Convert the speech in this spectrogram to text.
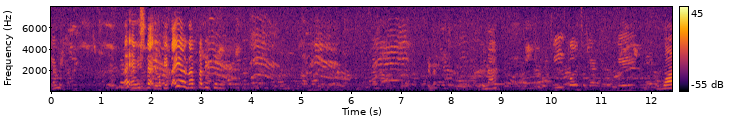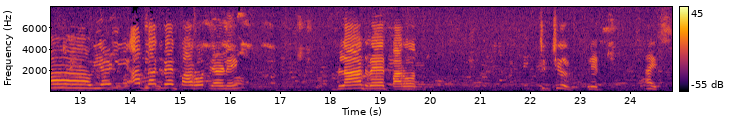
Ay, ang isda, di ba kita? Ayan, napaka-picture. Ina? Wow, yearling. Ah, blood red parrot, yearling. Blood red parrot. Chill, chill lid. Nice.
